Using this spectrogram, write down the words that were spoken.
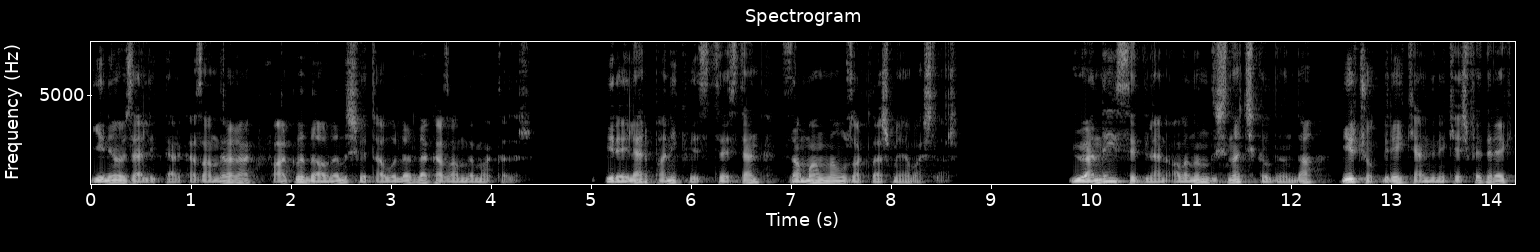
yeni özellikler kazandırarak farklı davranış ve tavırları da kazandırmaktadır. Bireyler panik ve stresten zamanla uzaklaşmaya başlar. Güvende hissedilen alanın dışına çıkıldığında birçok birey kendini keşfederek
